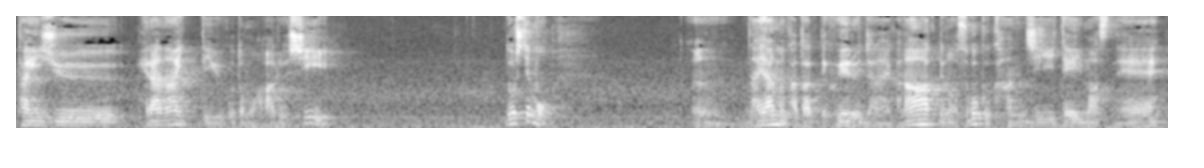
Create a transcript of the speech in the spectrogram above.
体重減らないっていうこともあるしどうしても、うん、悩む方って増えるんじゃないかなっていうのをすごく感じていますね。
